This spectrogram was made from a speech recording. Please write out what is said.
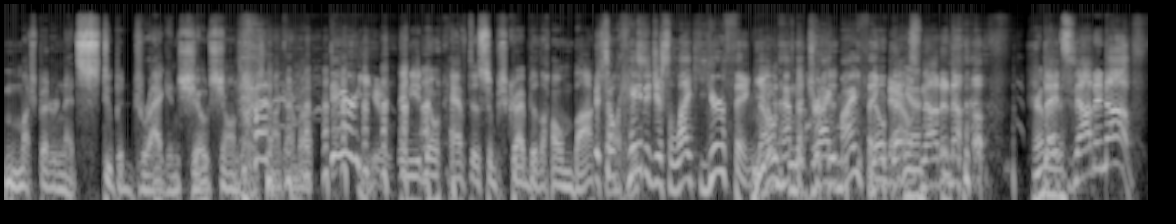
much better than that stupid dragon show Sean's was talking about. Dare you? And you don't have to subscribe to the home box. It's okay office. to just like your thing. You No, don't have no, to drag my thing no, down. That's not enough. Really? that's not enough.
